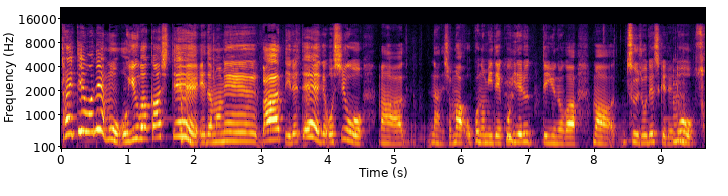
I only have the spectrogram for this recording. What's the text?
大抵はねもうお湯沸かして枝豆バーって入れてでお塩をまあなんでしょうまあお好みでこう入れるっていうのが、まあ通常ですけれど、そ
